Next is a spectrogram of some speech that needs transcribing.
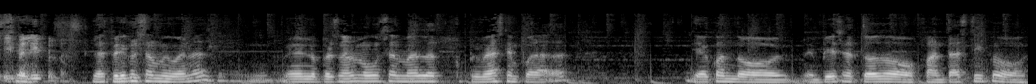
Y Sí. películas. Las películas están muy buenas. En lo personal me gustan más las primeras temporadas. Ya cuando empieza todo fantástico,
